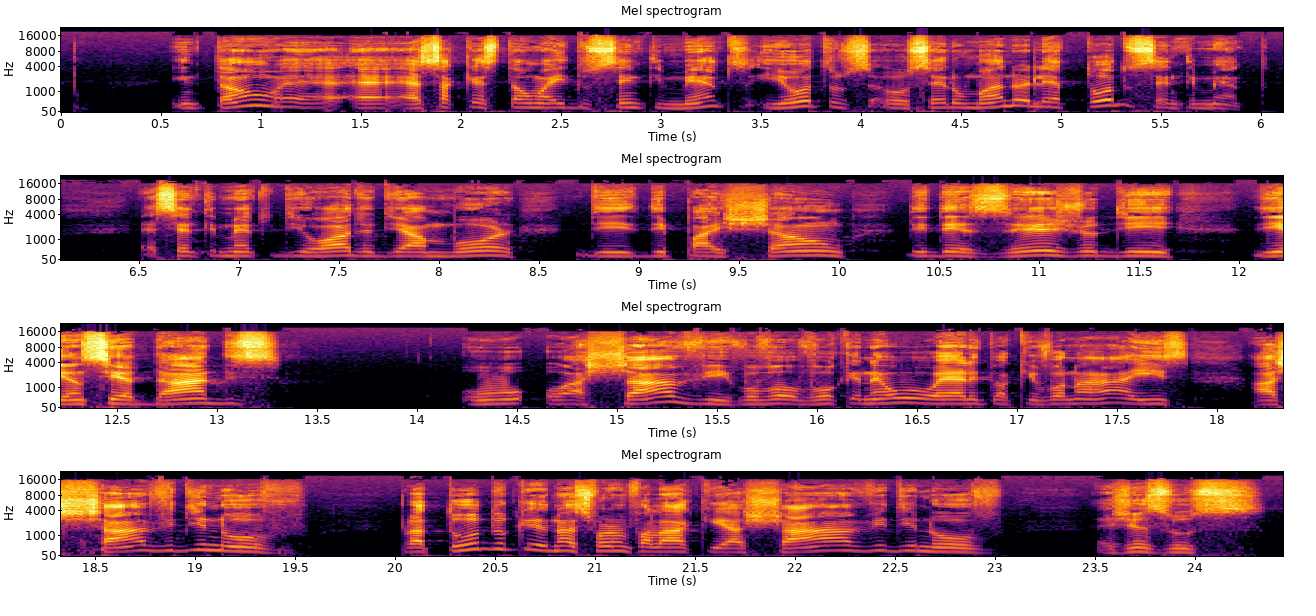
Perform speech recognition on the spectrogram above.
Então, é, é essa questão aí dos sentimentos, e outros, o ser humano ele é todo sentimento. É sentimento de ódio, de amor, de, de paixão, de desejo, de, de ansiedades. O, a chave, vou, vou, vou que nem o Wellington aqui, vou na raiz. A chave de novo. Para tudo que nós formos falar aqui, a chave de novo é Jesus.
